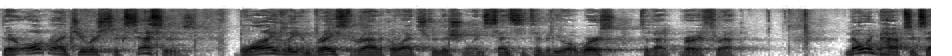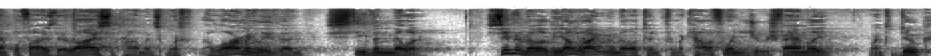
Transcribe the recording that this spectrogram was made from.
their alt-right Jewish successors blithely embraced the radical right's traditional insensitivity or worse to that very threat. No one perhaps exemplifies their rise to prominence more alarmingly than Stephen Miller, Stephen Miller, the young right-wing militant from a California Jewish family, went to Duke,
